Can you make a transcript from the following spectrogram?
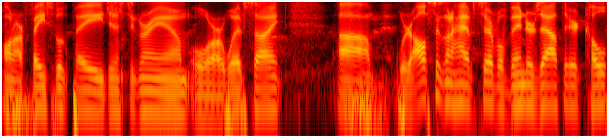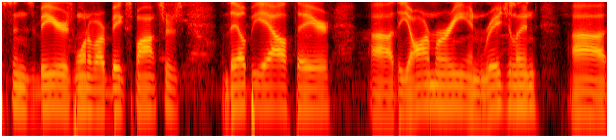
on our Facebook page, Instagram, or our website. Um, we're also going to have several vendors out there. Colson's Beer is one of our big sponsors. They'll be out there. Uh, the Armory in Ridgeland uh,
